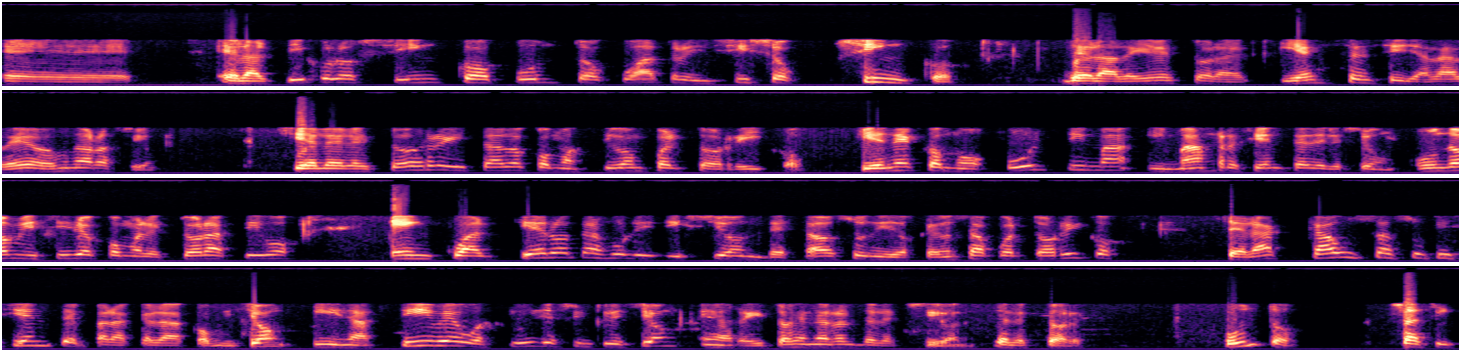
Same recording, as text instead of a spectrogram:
eh, el artículo 5.4, inciso 5 de la ley electoral. Y es sencilla, la leo, es una oración. Si el elector registrado como activo en Puerto Rico tiene como última y más reciente dirección un domicilio como elector activo en cualquier otra jurisdicción de Estados Unidos que no sea Puerto Rico, será causa suficiente para que la comisión inactive o excluya su inscripción en el registro general de elecciones de electores. Punto. O sea, si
